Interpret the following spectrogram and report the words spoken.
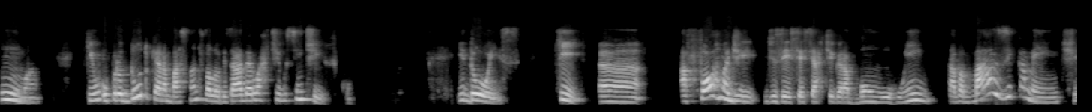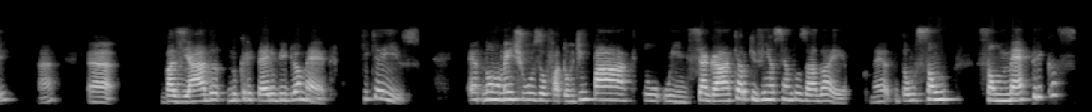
Uma, que o produto que era bastante valorizado era o artigo científico. E dois, que uh, a forma de dizer se esse artigo era bom ou ruim estava basicamente né, uh, baseada no critério bibliométrico. O que, que é isso? É, normalmente usa o fator de impacto, o índice H, que era o que vinha sendo usado à época. Né? Então, são, são métricas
